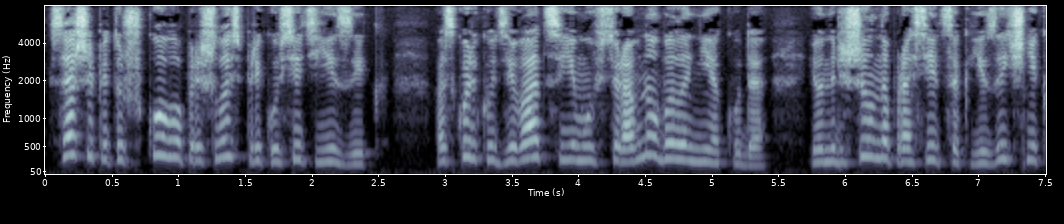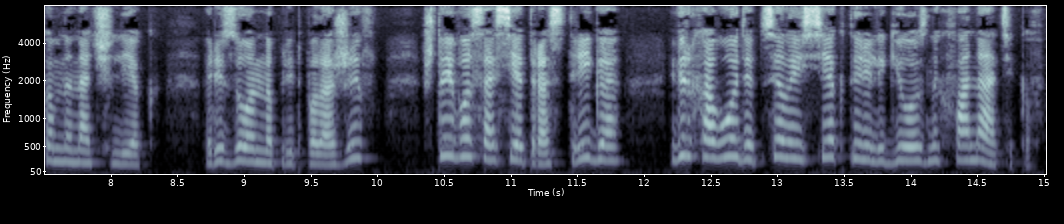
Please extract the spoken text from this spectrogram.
Саше Петушкову пришлось прикусить язык, поскольку деваться ему все равно было некуда, и он решил напроситься к язычникам на ночлег, резонно предположив, что его сосед Растрига верховодит целые секты религиозных фанатиков,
